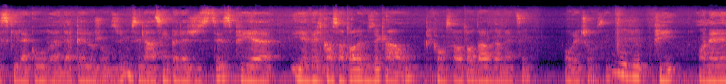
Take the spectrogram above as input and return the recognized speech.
ce qui est la cour d'appel aujourd'hui. C'est l'ancien palais de justice. Puis euh, il y avait le conservatoire de musique en haut, puis le conservatoire d'art dramatique au rez-de-chaussée. Mhm. Puis on allait,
